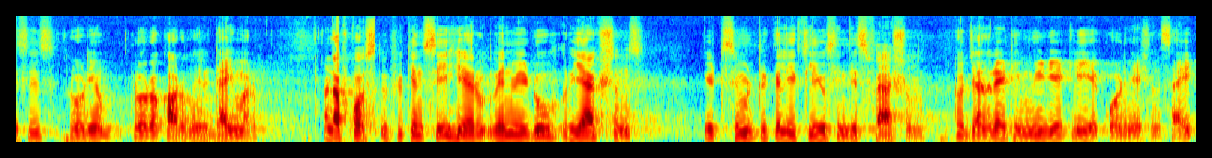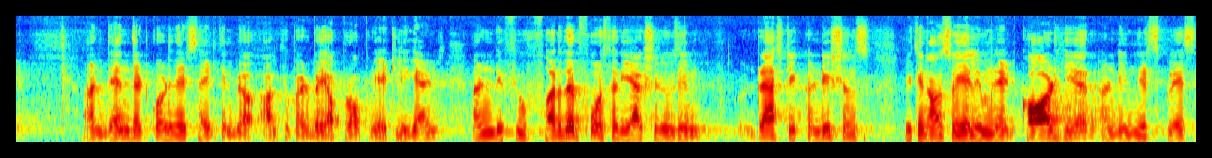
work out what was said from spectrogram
This is rhodium chlorocarbonyl dimer. And of course if you can see here when we do reactions it symmetrically cleaves in this fashion to generate immediately a coordination site. And then that coordinate site can be occupied by appropriate ligands. And if you further force a reaction using drastic conditions you can also eliminate cod here and in its place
